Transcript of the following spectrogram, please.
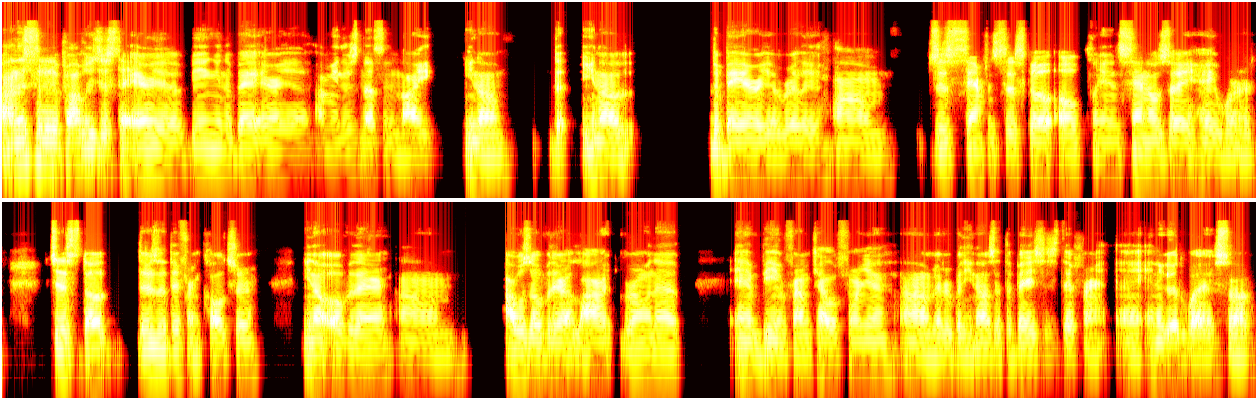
Honestly, probably just the area, being in the Bay Area. I mean, there's nothing like you know the you know the Bay Area really. Um, just San Francisco, Oakland, San Jose, Hayward. Just though there's a different culture, you know, over there. Um, I was over there a lot growing up and being from California, um, everybody knows that the base is different in a good way. So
